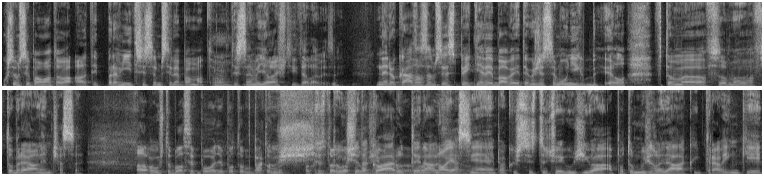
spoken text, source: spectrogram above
už jsem si pamatoval, ale ty první tři jsem si nepamatoval. Ty jsem viděl až v té televizi. Nedokázal jsem si je zpětně vybavit, takže jsem u nich byl v tom, v tom, v tom reálném čase. Ale pak už to bylo asi v pohodě, potom, Pak potom už, pak to, to už je jako taková užívá, rutina, no jasně, pak už si to člověk užívá a potom už hledá takový travinky.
